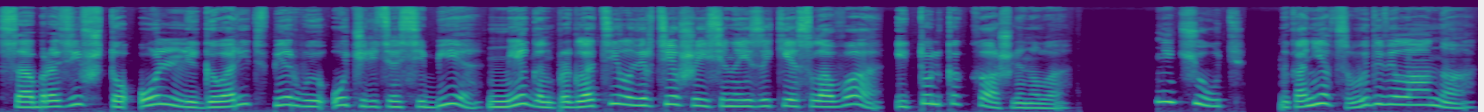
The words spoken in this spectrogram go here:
Сообразив, что Олли говорит в первую очередь о себе, Меган проглотила вертевшиеся на языке слова и только кашлянула. «Ничуть», — наконец выдавила она.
